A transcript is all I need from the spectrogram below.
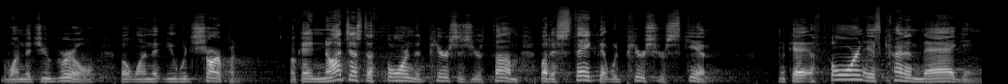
one that you grill, but one that you would sharpen. Okay, not just a thorn that pierces your thumb, but a stake that would pierce your skin. Okay, a thorn is kind of nagging.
